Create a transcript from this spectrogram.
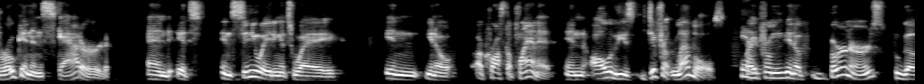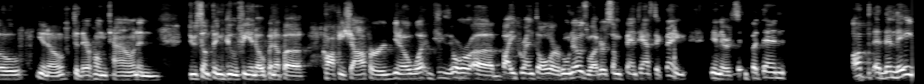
broken and scattered and it's insinuating its way in, you know, across the planet in all of these different levels Yeah. right from you know burners who go you know to their hometown and do something goofy and open up a coffee shop or you know what or a bike rental or who knows what or some fantastic thing in there but then up and then they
